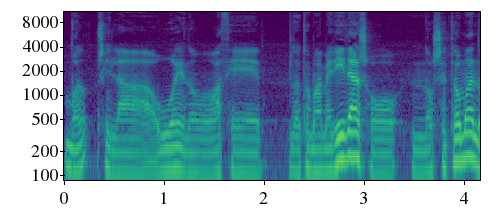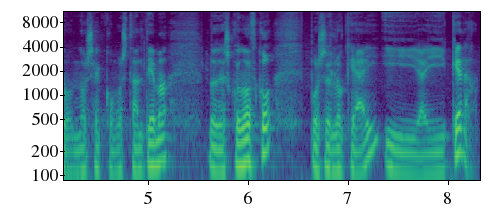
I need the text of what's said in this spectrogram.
bueno, si la UE no hace no toma medidas o no se toman o no sé cómo está el tema, lo desconozco, pues es lo que hay y ahí queda.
